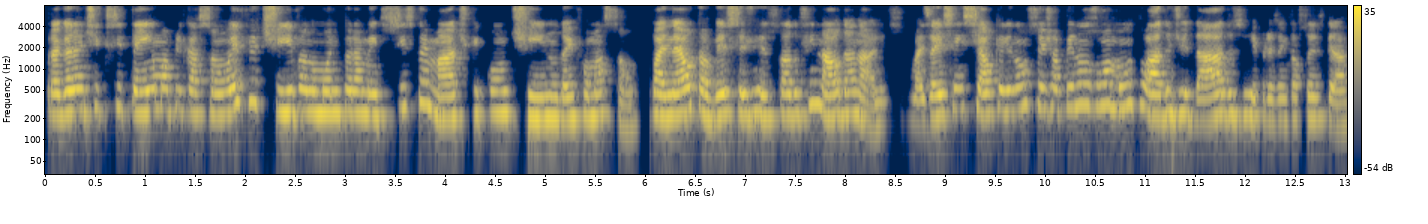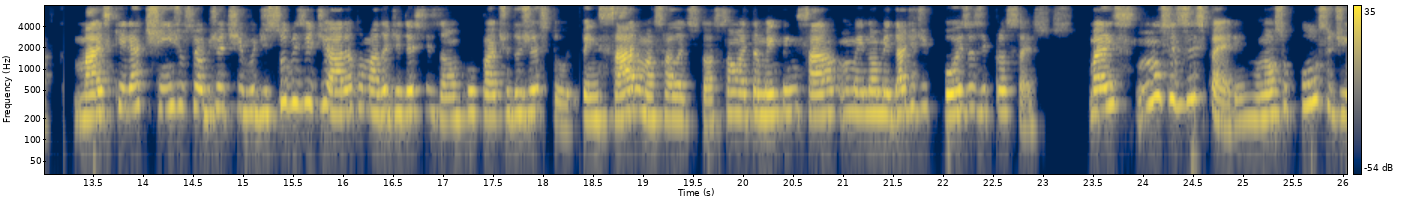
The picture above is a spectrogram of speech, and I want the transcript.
para garantir que se tenha uma aplicação efetiva no monitoramento sistemático e contínuo da informação. O painel talvez seja o resultado final da análise, mas é essencial que ele não seja apenas um amontoado de dados e representações gráficas mas que ele atinge o seu objetivo de subsidiar a tomada de decisão por parte do gestor. Pensar uma sala de situação é também pensar uma enormidade de coisas e processos. Mas não se desespere. O nosso curso de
